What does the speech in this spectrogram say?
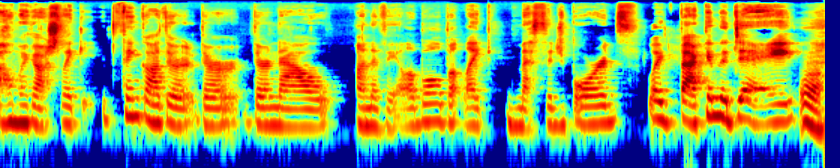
oh my gosh, like thank God they're they're they're now unavailable, but like message boards, like back in the day, Ugh.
